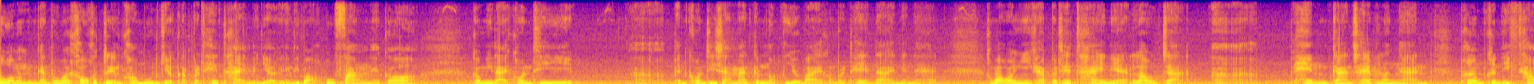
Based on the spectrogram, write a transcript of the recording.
ตัวมาเหมือนกัน เพราะว่าเขาก็เตรียมข้อมูลเกี่ยวกับประเทศไทยมาเยอะอย่างที่บอกผู้ฟังเนี่ยก็ก็มีหลายคนที่เป็นคนที่สามารถกำหนดนโยบายของประเทศได้เนี่ยนะฮะเขาบอกว่าอย่างนี้ครับประเทศไทยเนี่ยเราจะเห็นการใช้พลังงานเพิ่มขึ้นอีกเท่า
